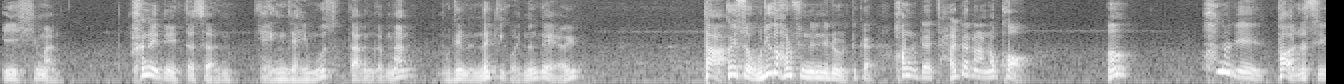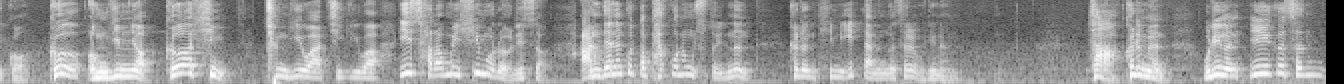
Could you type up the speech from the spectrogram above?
이 힘은 하늘의 뜻은 굉장히 무섭다는 것만 우리는 느끼고 있는 거예요. 자 그래서 우리가 할 수 있는 일을 어떻게 하늘에 잘 대놔 놓고 어? 하늘이 도와줄 수 있고 그 응집력 그 힘 청기와 지기와 이 사람의 힘으로 어딨어 안 되는 것도 바꾸는 수도 있는 그런 힘이 있다는 것을 우리는 자 그러면 우리는 이것은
